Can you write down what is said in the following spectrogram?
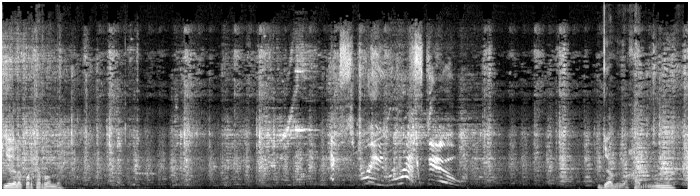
que llega la cuarta ronda. Ya me bajaron uno.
